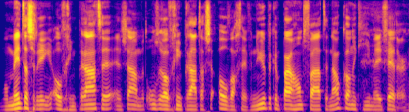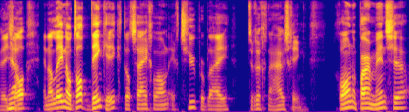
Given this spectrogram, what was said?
Op het moment dat ze erover ging praten en samen met ons erover ging praten, dacht ze, oh wacht even, nu heb ik een paar handvaten, nou kan ik hiermee verder. Weet Ja. je wel? En alleen al dat denk ik, dat zij gewoon echt super blij terug naar huis ging. Gewoon een paar mensen,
